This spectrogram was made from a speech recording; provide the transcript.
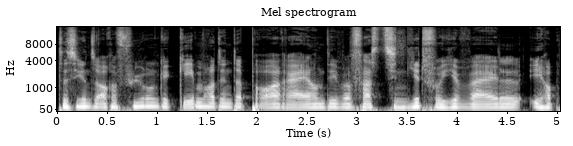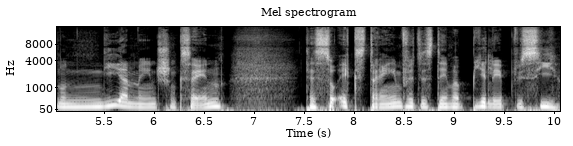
dass sie uns auch eine Führung gegeben hat in der Brauerei und ich war fasziniert von ihr, weil ich habe noch nie einen Menschen gesehen, der so extrem für das Thema Bier lebt wie sie.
